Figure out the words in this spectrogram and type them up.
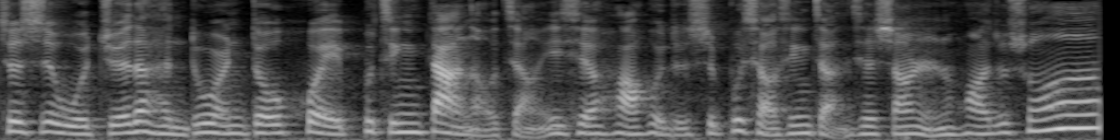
就是我觉得很多人都会不经大脑讲一些话，或者是不小心讲一些伤人的话，就说啊，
